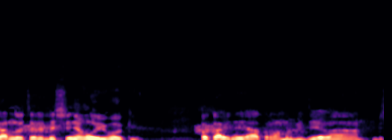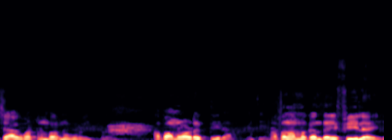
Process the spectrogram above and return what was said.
കാരണം എന്താ വെച്ചാൽ ലക്ഷ്യം ഞങ്ങൾ ഒഴിവാക്കി. ഇപ്പോൾ കഴിഞ്ഞ യാത്ര നമ്മൾ വിജയ വിശാഖപട്ടണം പറഞ്ഞു പോയി. അപ്പോൾ നമ്മളവിടെ എത്തിയില്ല. അപ്പോൾ നമുക്ക് എന്തായി? ഫീലായി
